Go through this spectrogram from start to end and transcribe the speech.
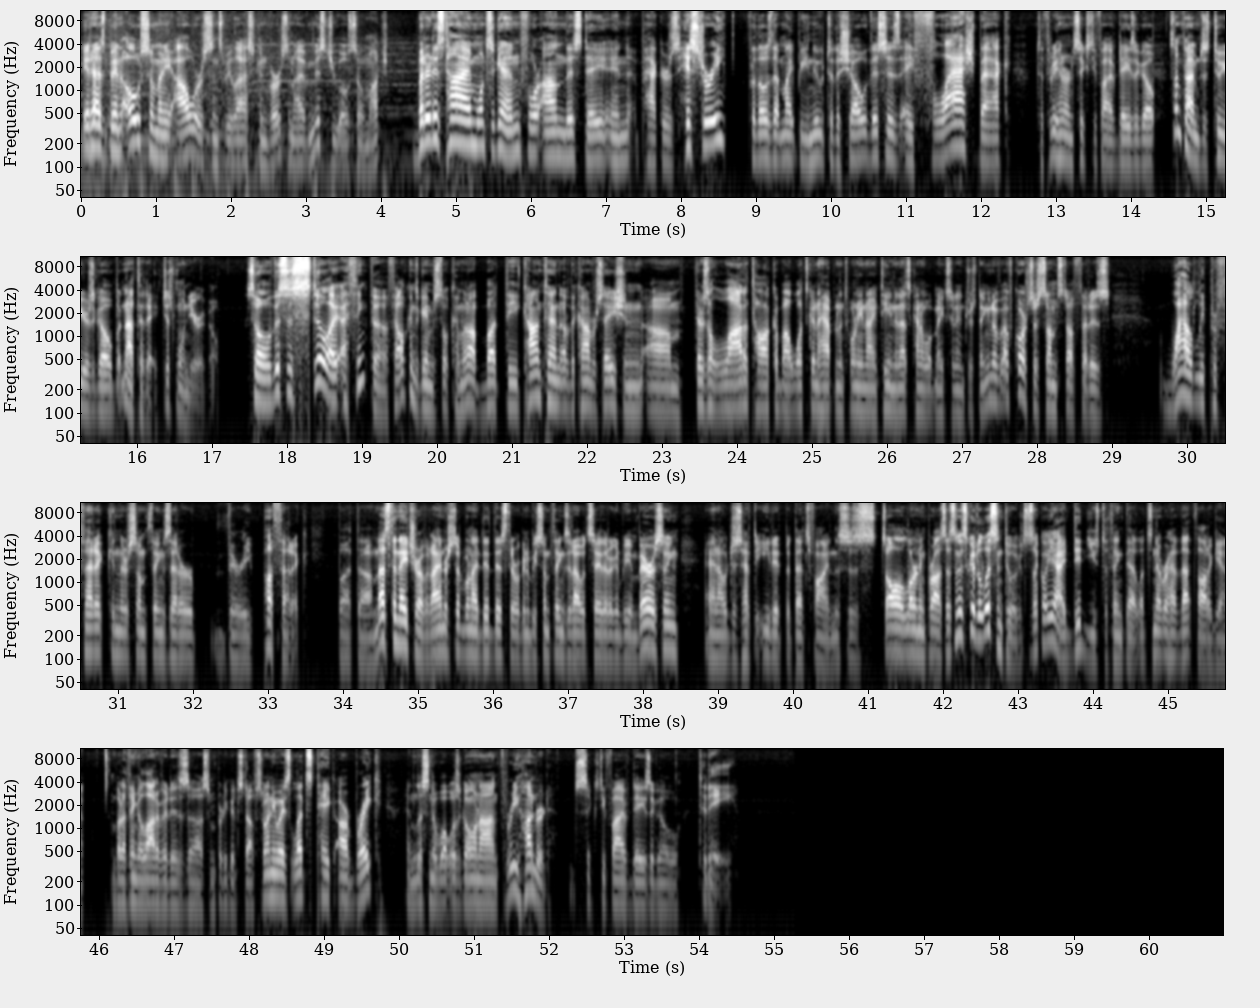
It has been oh so many hours since we last conversed, and I have missed you oh so much. But it is time once again for On This Day in Packers History. For those that might be new to the show, this is a flashback to 365 days ago. Sometimes it's two years ago, but not today, just one year ago. So this is still, I, I, think the Falcons game is still coming up, but the content of the conversation, um, there's a lot of talk about what's going to happen in 2019, and that's kind of what makes it interesting. And of, of course, there's some stuff that is wildly prophetic, and there's some things that are very pathetic. But um, that's the nature of it. I understood when I did this there were going to be some things that I would say that are going to be embarrassing, and I would just have to eat it. But that's fine. This is it's all a learning process, and it's good to listen to it. It's like, oh yeah, I did used to think that. Let's never have that thought again but I think a lot of it is uh, some pretty good stuff. So, anyways, let's take our break and listen to what was going on 365 days ago today.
